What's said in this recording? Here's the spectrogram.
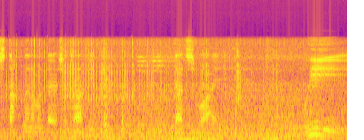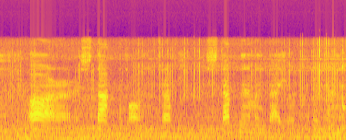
stuck na naman tayo sa traffic. That's why we are stuck on traffic. Stop na naman tayo mga ka-channel.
